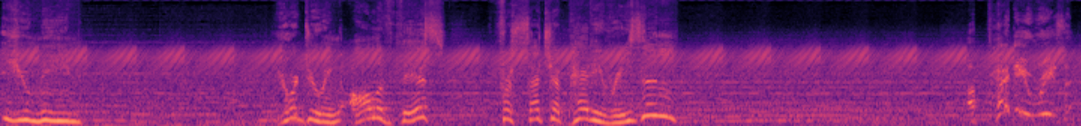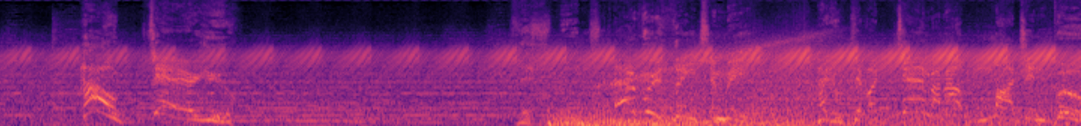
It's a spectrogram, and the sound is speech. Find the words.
You mean... You're doing all of this for such a petty reason? A petty reason? How dare you! This means everything to me! I don't give a damn about Majin Buu!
